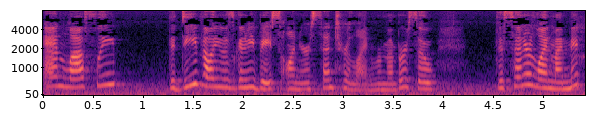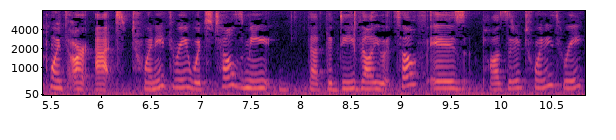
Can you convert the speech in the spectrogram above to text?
And lastly, the D value is going to be based on your center line, remember? So the center line, my midpoints are at 23, which tells me that the D value itself is positive 23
